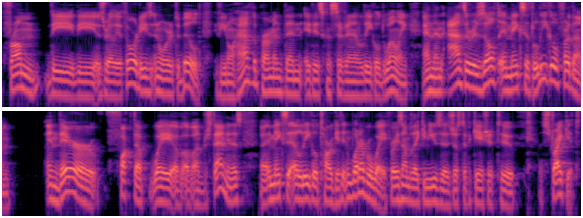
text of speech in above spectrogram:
from the the Israeli authorities in order to build. If you don't have the permit, then it is considered an illegal dwelling, and then as a result, it makes it legal for them in their fucked up way of, of understanding this, uh, it makes it a legal target in whatever way. For example, they can use it as justification to strike it,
